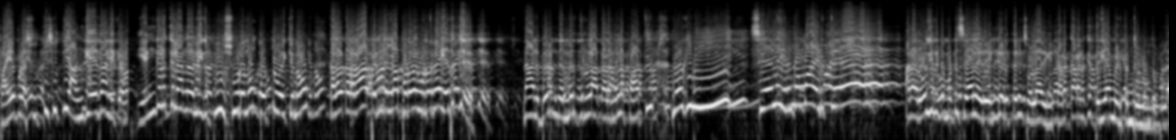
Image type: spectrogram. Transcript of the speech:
பயப்பட சுத்தி சுத்தி அங்கேயே தான் நிக்கிறோம் எங்களுக்கு நாங்க நீங்க பூ சூடணும் பொட்டு வைக்கணும். கலர் கலரா பெண்கள் எல்லாம் புடவை கொடுத்தனா எதுக்கு? நாலு பேர் இந்த மாதிரி திருவிழா காலங்கள்ல பார்த்து ரோகிணி சேலை எங்கம்மா எடுத்த? ஆனா ரோஹினிட்ட மட்டும் சேலை எங்க எடுத்தேன்னு சொல்லாதீங்க. கடக்காரனுக்கு தெரியாம எடுத்தேன்னு சொல்லுவோம் இந்த புள்ள.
